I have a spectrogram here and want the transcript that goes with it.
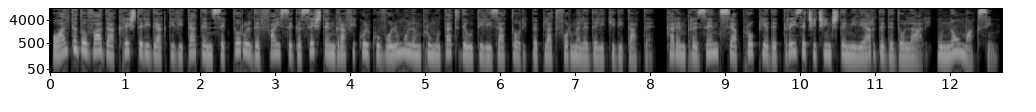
O altă dovadă a creșterii de activitate în sectorul DeFi se găsește în graficul cu volumul împrumutat de utilizatori pe platformele de lichiditate, care în prezent se apropie de 35 de miliarde de dolari, un nou maxim.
